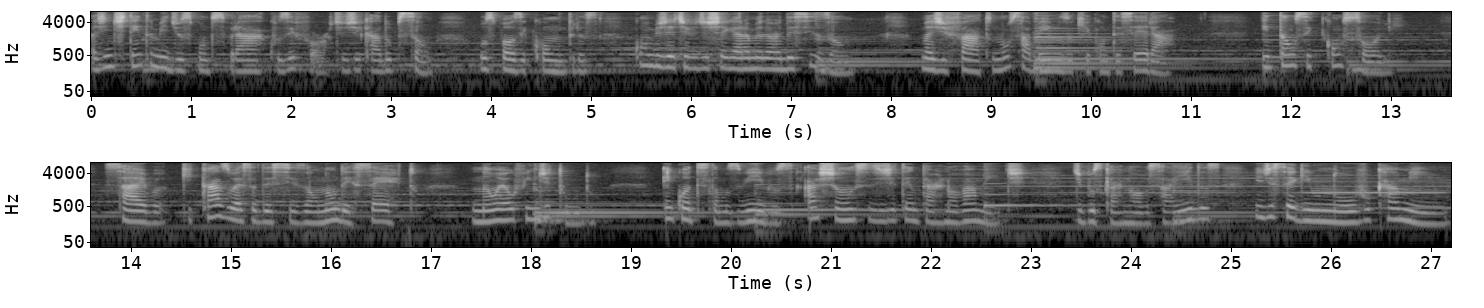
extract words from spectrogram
A gente tenta medir os pontos fracos e fortes de cada opção, os pós e contras, com o objetivo de chegar à melhor decisão, mas de fato não sabemos o que acontecerá. Então se console. Saiba que caso essa decisão não dê certo, não é o fim de tudo Enquanto estamos vivos, há chances de tentar novamente, de buscar novas saídas e de seguir um novo caminho.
